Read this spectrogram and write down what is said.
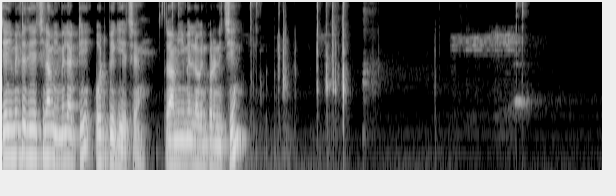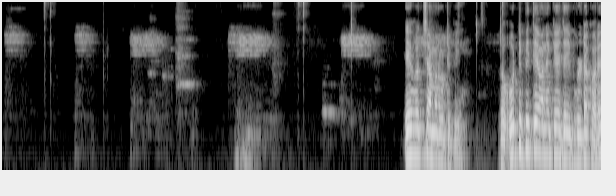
যে ইমেলটা দিয়েছিলাম ইমেলে একটি ওটিপি গিয়েছে। তো আমি ইমেল লগ করে নিচ্ছি। এ হচ্ছে আমার ওটিপি তো ওটিপিতে অনেকে যেই ভুলটা করে,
